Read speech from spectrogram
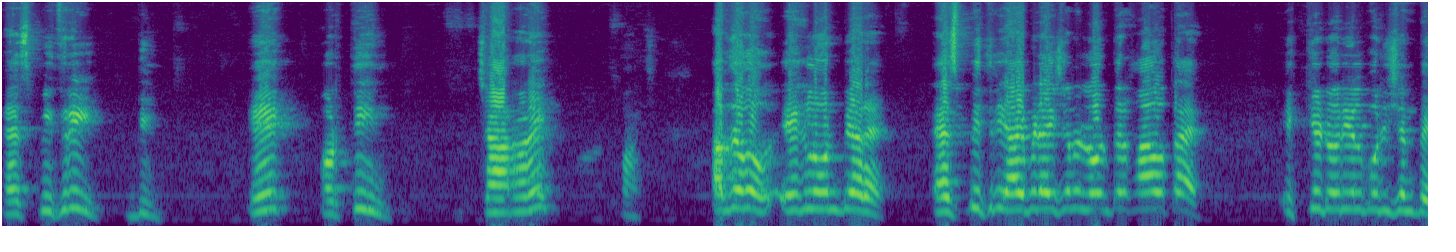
sp3 डी एक और तीन, चार और एक, पाँच। अब देखो, एक लोन पेयर है। एसपी थ्री हाइब्रिडाइजेशन में लोन पेयर कहा होता है? इक्वेटोरियल पोजिशन पे।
